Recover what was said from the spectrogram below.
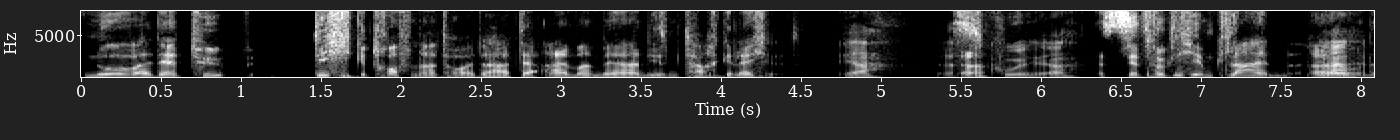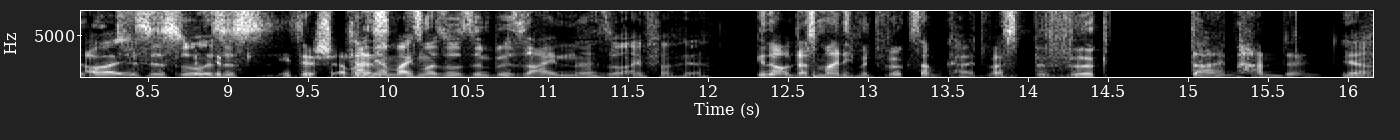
nur weil der Typ dich getroffen hat heute, hat der einmal mehr an diesem Tag gelächelt. Ja. Das ja? ist cool, ja. Das ist jetzt wirklich im Kleinen. Ja, äh, aber ist es so, es ist, ethisch, kann ja manchmal so simpel sein, ne? So einfach, ja. Genau, das meine ich mit Wirksamkeit. Was bewirkt dein Handeln? Ja.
